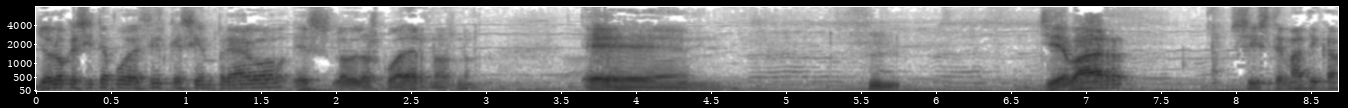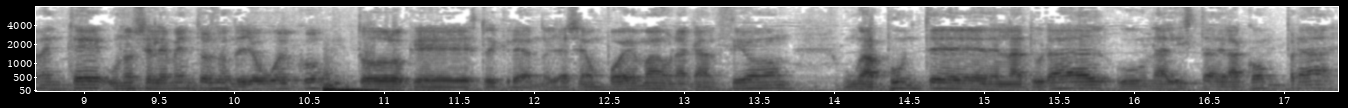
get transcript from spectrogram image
Yo lo que sí te puedo decir que siempre hago es lo de los cuadernos, ¿no? Eh, Llevar sistemáticamente unos elementos donde yo vuelco todo lo que estoy creando, ya sea un poema, una canción, un apunte del natural, una lista de la compra,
